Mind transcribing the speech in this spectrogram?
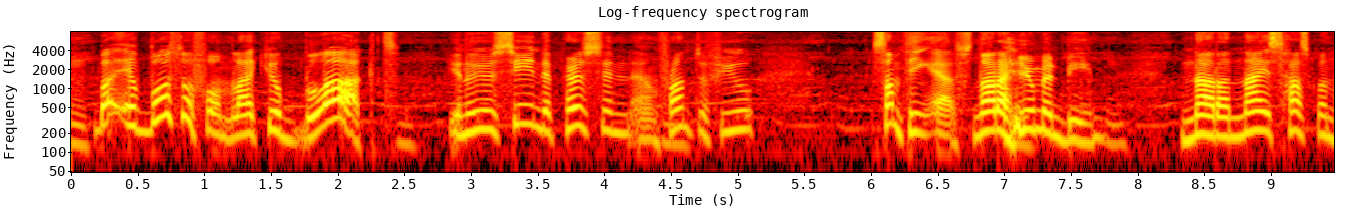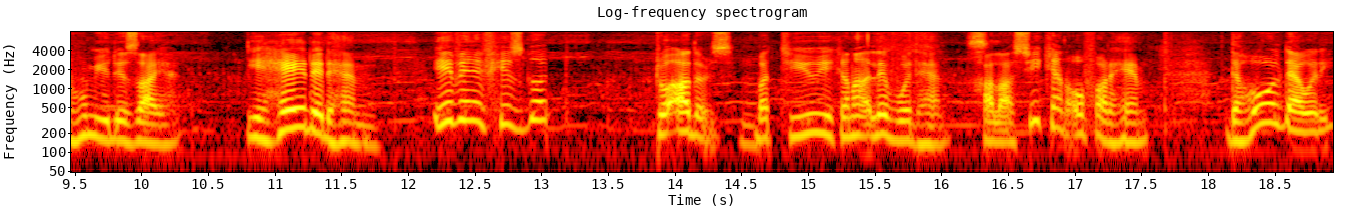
Mm. But if both of them, like you're blocked, you know, you're seeing the person in front of you, something else, not a human being, not a nice husband whom you desire. You hated him, even if he's good. to others, Mm. but to you, you cannot live with him. Khalas, you can offer him the whole dowry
